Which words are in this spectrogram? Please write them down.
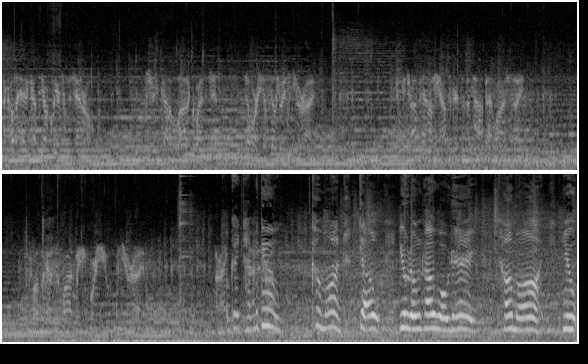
I called ahead and got the all clear from the general. I'm sure you've got a lot of questions. Don't worry, he'll fill you in when you arrive. You'll be dropping in on the outskirts of the Toppat launch site. We've also got a squad waiting for you when you arrive. Alright? Okay, time to go. Come on, go. You don't have all day. Come on. You.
